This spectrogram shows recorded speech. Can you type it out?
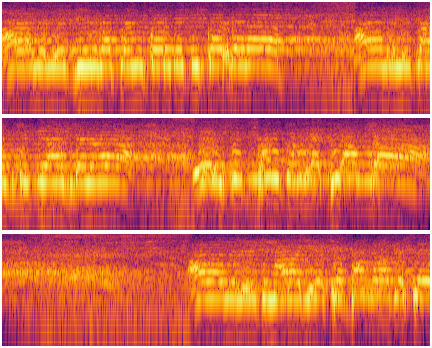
আওয়ামী লীগ নির্বাচন করবে কি করবে না? আওয়ামী লীগ আসবে কি আসবে না? এই সিদ্ধান্ত নিয়েছি আমরা। আওয়ামী লীগ মারা গিয়েছে বাংলাদেশে,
